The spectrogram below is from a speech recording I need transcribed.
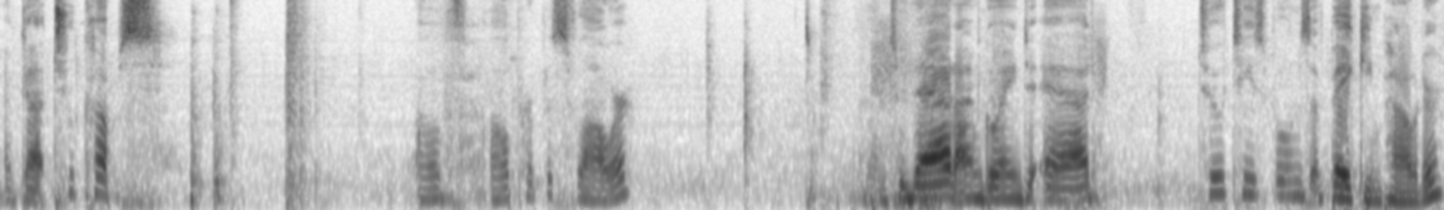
I've got two cups of all-purpose flour. And to that, I'm going to add two teaspoons of baking powder.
